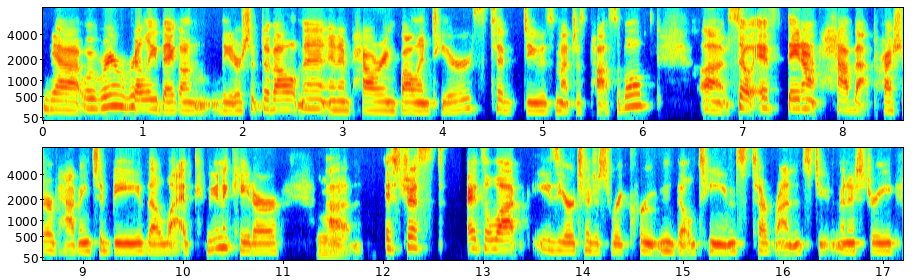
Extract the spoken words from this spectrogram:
Yeah, well, we're really big on leadership development and empowering volunteers to do as much as possible. Uh, so if they don't have that pressure of having to be the live communicator, mm-hmm. um, it's just it's a lot easier to just recruit and build teams to run student ministry.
